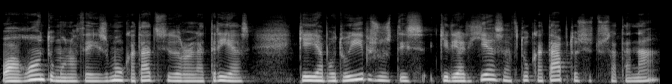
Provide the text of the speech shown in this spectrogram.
Ο αγών του μονοθεϊσμού κατά της ιδωλολατρίας και η από του ύψους της κυριαρχίας αυτού κατάπτωσης του σατανά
